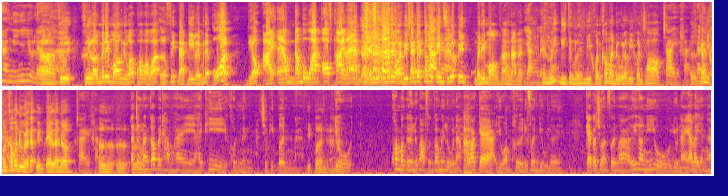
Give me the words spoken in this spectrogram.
ทางนี้อยู่แล้วเอออะคือคือเราไม่ได้มองหรือว่าพอบอกว่าเออฟีดแบ็ดีเลยไม่ได้โอ้ย เดี๋ยว I am number one of Thailand อะไรอย่างงี้ไม่ได้ว่าหรือฉันจะต้องไปเป็นศิลปินไม่ได้มองขนาดนั้นยังเลยแต่เฮ้ยค่ะดีจังเลยมีคนเข้ามาดูแล้วมีคนชอบ ใช่ค่ะเออแค่แค่มีคนเข้ามาดูแล้วก็ตื่นเต้นแล้วเนอะใช่ค่ะเออเออเออแล้วจากนั้นก็ไปทำให้ให้พี่คนหนึ่งชื่อพี่เปิ้ลนะคะพี่เปิ้ละฮะอยู่ความบังเอิญหรือเปล่าเฟิร์นก็ไม่รู้นะ เพราะว่าแกอยู่อำเภอที่เฟิร์นอยู่เลย แกก็ชวนเฟิร์นว่าเฮ้ยตอนนี้อยู่อยู่ไหนอะไรยังไง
